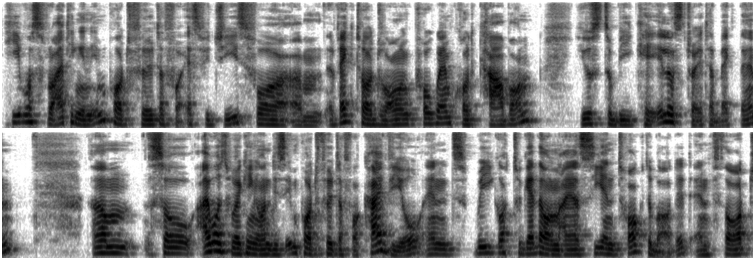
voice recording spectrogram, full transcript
he was writing an import filter for SVGs for um, a vector drawing program called Karbon, used to be KIllustrator back then. Um, so I was working on this import filter for Kivio, and we got together on IRC and talked about it and thought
